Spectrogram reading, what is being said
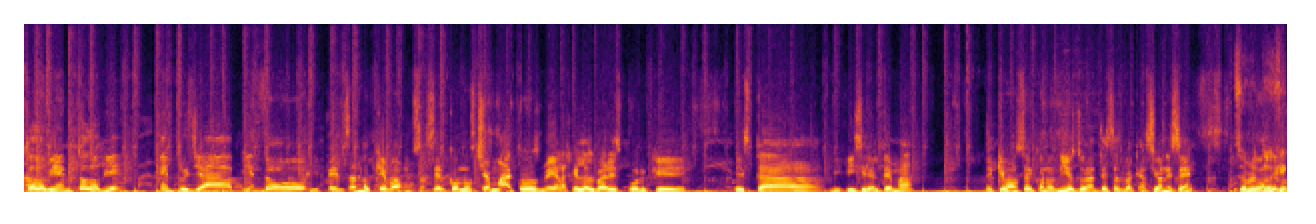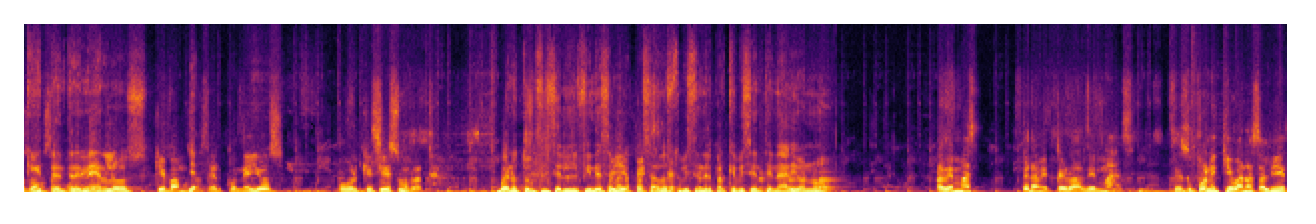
Todo bien, todo bien. Pues ya viendo y pensando qué vamos a hacer con los chamacos, Miguel Ángel Álvarez, porque está difícil el tema de qué vamos a hacer con los niños durante estas vacaciones, ¿eh? Sobre todo ¿Dónde que que a entretenerlos. ¿Qué vamos Ya. a hacer con ellos? Porque sí es un rato. Bueno, tú fuiste el fin de semana Oye, pe- pasado, pe- estuviste en el Parque Bicentenario, ¿no? Además, espérame, pero además se supone que iban a salir.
